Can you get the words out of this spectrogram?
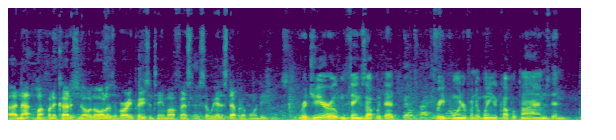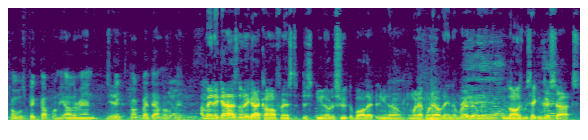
uh, not bumping the cutters. You know, Loyola's a very patient team offensively, so we had to step it up on defense. Rogier opened things up with that three-pointer from the wing a couple times, then Tolles picked up on the other end. Speak, yeah. Talk about that a little bit. I mean, the guys know they got confidence, to, you know, to shoot the ball at, you know, whenever they're in the rhythm, and as long as we're taking good shots.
